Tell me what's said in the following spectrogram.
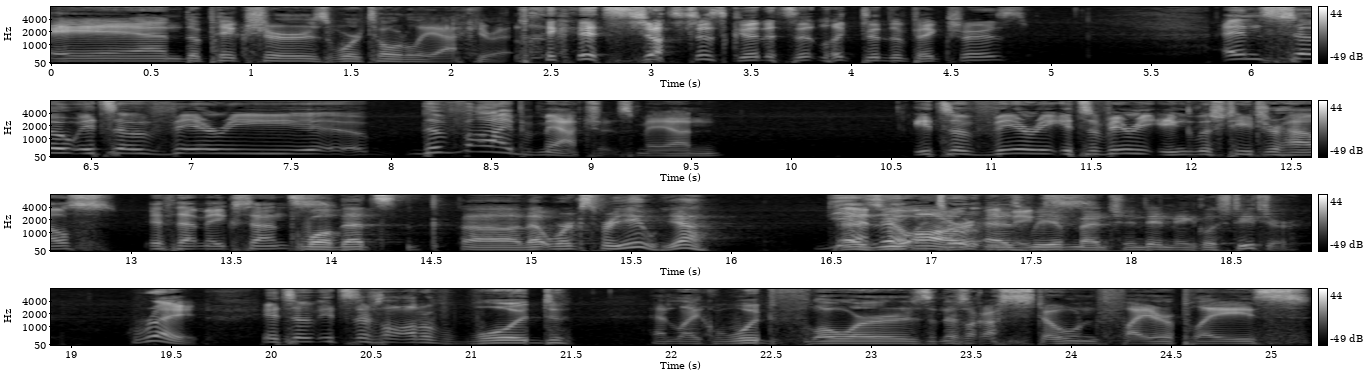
and the pictures were totally accurate. Like it's just as good as it looked in the pictures. And so it's a very uh, the vibe matches, man. It's a very it's a very English teacher house, if that makes sense. Well, that's uh, that works for you, yeah. yeah, as no, you are, totally as we have mentioned, an English teacher. Right. It's a it's there's a lot of wood and like wood floors and there's like a stone fireplace.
